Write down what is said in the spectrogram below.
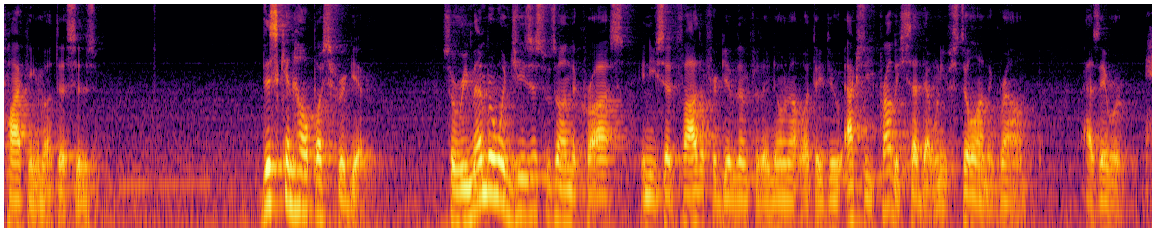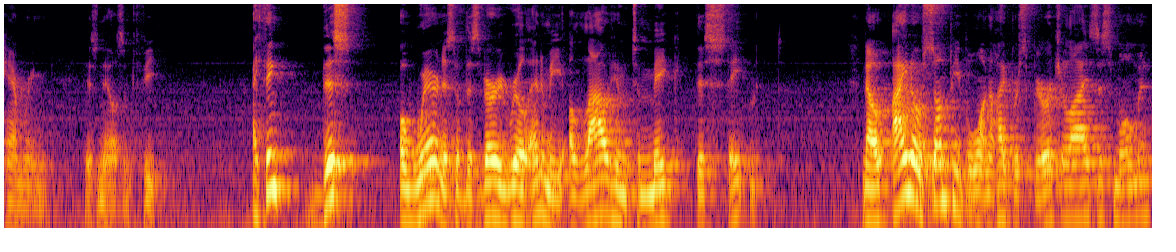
talking about this is this can help us forgive. So remember when Jesus was on the cross and he said, Father, forgive them for they know not what they do? Actually, he probably said that when he was still on the ground as they were hammering his nails and feet. I think this awareness of this very real enemy allowed him to make this statement. Now, I know some people want to hyper spiritualize this moment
